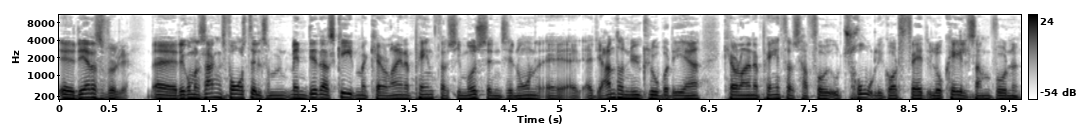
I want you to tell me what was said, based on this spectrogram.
Øh, det er der selvfølgelig. Øh, det kunne man sagtens forestille sig, men det der er sket med Carolina Panthers i modsætning til nogle af de andre nye klubber, det er, at Carolina Panthers har fået utrolig godt fat i lokalsamfundet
